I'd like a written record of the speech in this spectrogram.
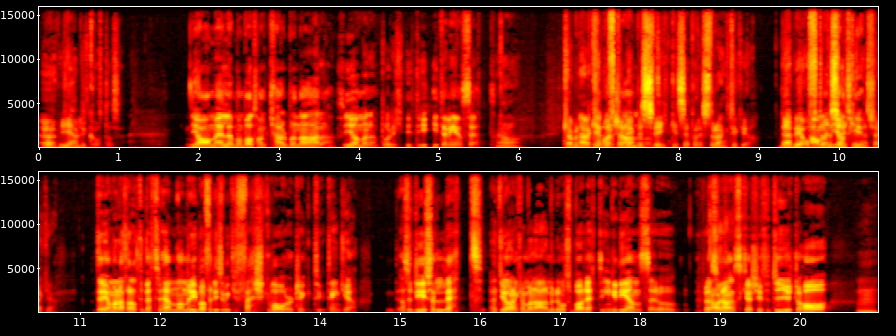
överjävligt gott alltså. ja, men eller om man bara tar en carbonara, så gör man den på riktigt i- italienskt sätt. Ja. Carbonara kan ofta bli en besvikelse på restaurang tycker jag. Där blir jag ofta Ja, besviken när jag käkar. Det gör man nästan alltid bättre hemma, men det är bara för att det är så mycket färskvaror, tänk- tänker jag. Alltså det är så lätt att göra en carbonara, men du måste bara ha rätt ingredienser och på Ja, restaurang ja. kanske är för dyrt att ha, Mm.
